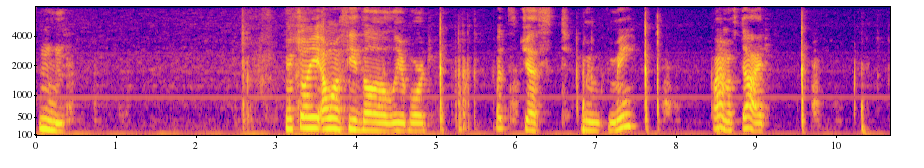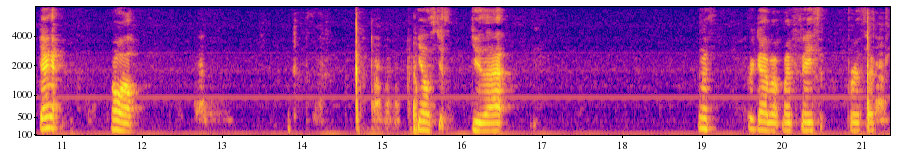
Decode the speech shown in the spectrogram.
Hmm. Actually, I want to see the leaderboard. Let's just move me. I almost died. Dang it. Oh well. Yeah, let's just do that. I forgot about my face for a sec.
